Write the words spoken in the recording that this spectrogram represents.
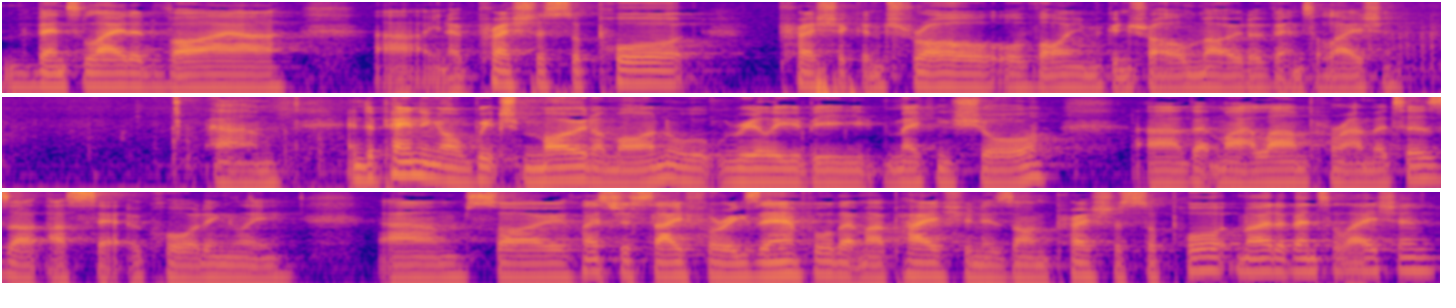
ventilated via, uh, you know, pressure support, pressure control, or volume control mode of ventilation. Um, and depending on which mode I'm on, will really be making sure uh, that my alarm parameters are, are set accordingly. Um, so let's just say, for example, that my patient is on pressure support mode of ventilation.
